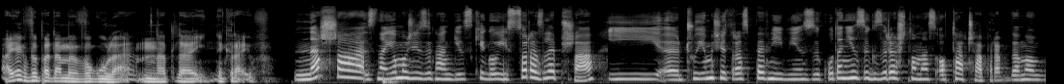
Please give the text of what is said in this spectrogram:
a jak wypadamy w ogóle na tle innych krajów? Nasza znajomość języka angielskiego jest coraz lepsza i e, czujemy się teraz pewniej w języku. Ten język zresztą nas otacza, prawda? No,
